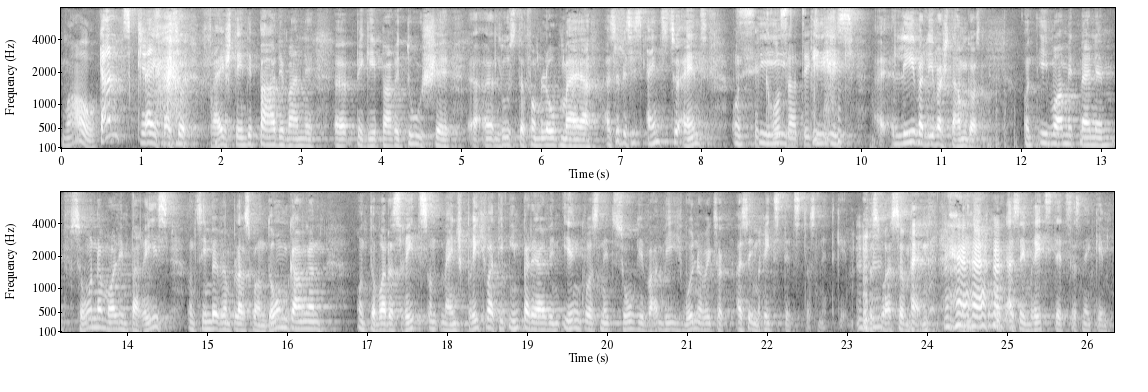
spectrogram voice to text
Wow. Ganz gleich, also freistehende Badewanne, äh, begehbare Dusche, äh, äh Luster vom Lobmeier. Also das ist eins zu eins und die, großartig. die ist äh, lieber, lieber Stammgast. Und ich war mit meinem Sohn einmal in Paris und sind wir über den Place Vendôme gegangen und da war das Ritz und mein Sprichwort im Imperial, wenn irgendwas nicht so geworden wie ich wollte, habe ich gesagt, also im Ritz wird es das nicht geben. Mhm. Das war so mein, mein Spruch, also im Ritz wird es das nicht geben.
